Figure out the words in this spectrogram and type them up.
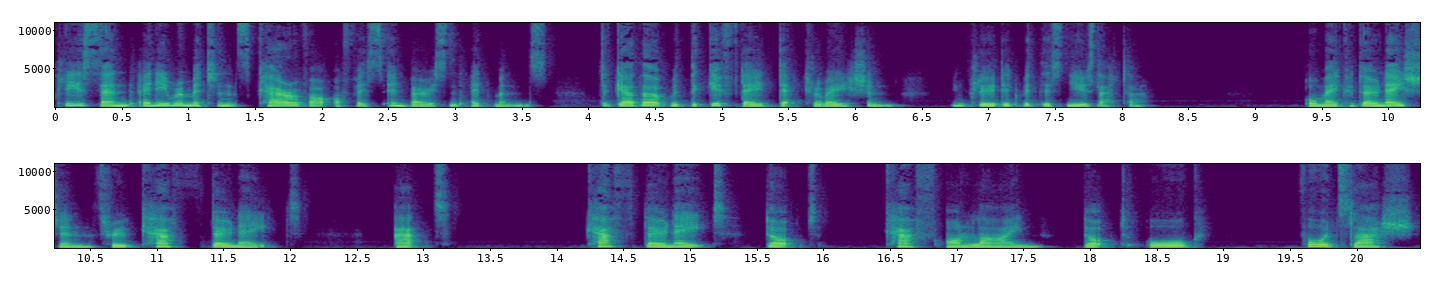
please send any remittance care of our office in Bury St Edmunds, together with the gift aid declaration included with this newsletter. Or make a donation through CAF Donate at cafdonate.cafonline.org forward slash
